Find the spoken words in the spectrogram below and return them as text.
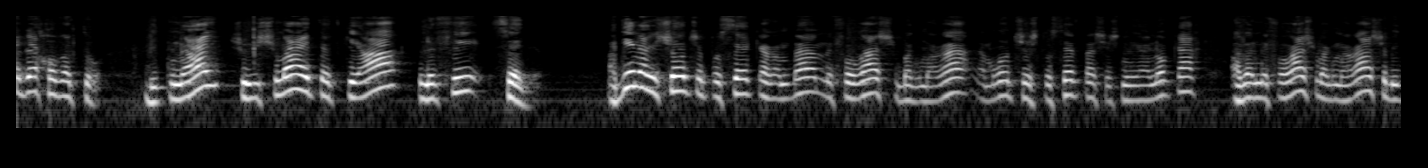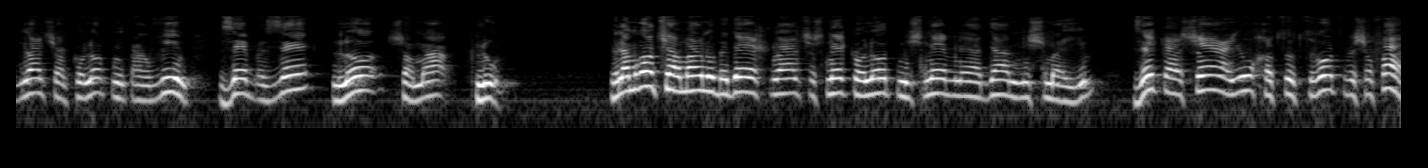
ידי חובתו. בתנאי שהוא ישמע את התקיעה לפי סדר. הדין הראשון שפוסק הרמב"ם מפורש בגמרא, למרות שיש תוספתא ששנויה לא כך, אבל מפורש בגמרא שבגלל שהקולות מתערבים זה בזה, לא שמע כלום. ולמרות שאמרנו בדרך כלל ששני קולות משני בני אדם נשמעים, זה כאשר היו חצוצרות ושופר,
